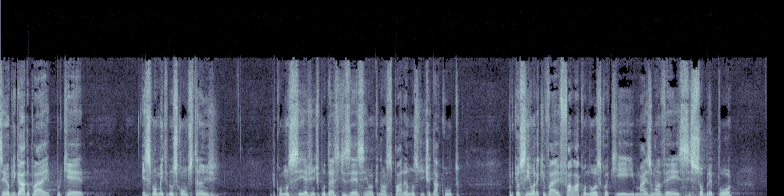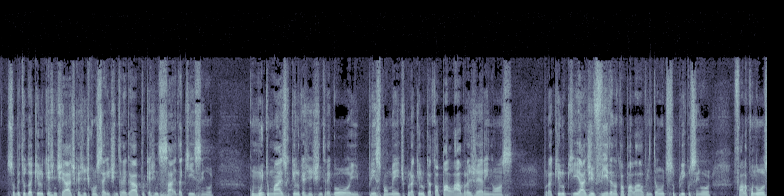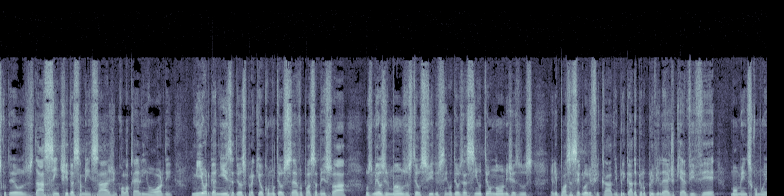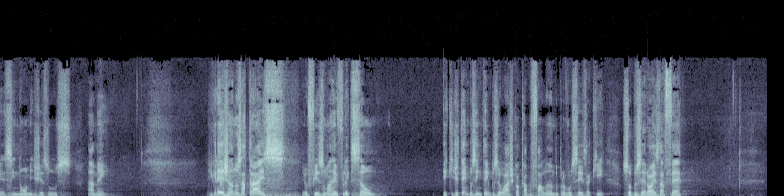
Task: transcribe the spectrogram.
Senhor, obrigado, Pai, porque esse momento nos constrange. É como se a gente pudesse dizer, Senhor, que nós paramos de te dar culto, porque o Senhor é que vai falar conosco aqui e mais uma vez se sobrepor sobre tudo aquilo que a gente acha que a gente consegue te entregar, porque a gente sai daqui, Senhor, com muito mais do que aquilo que a gente te entregou e principalmente por aquilo que a tua palavra gera em nós, por aquilo que há de vida na tua palavra. Então eu te suplico, Senhor, fala conosco, Deus, dá sentido a essa mensagem, coloca ela em ordem, me organiza, Deus, para que eu, como teu servo, possa abençoar os meus irmãos, os teus filhos, Senhor Deus, assim o teu nome, Jesus, ele possa ser glorificado. E obrigado pelo privilégio que é viver momentos como esse, em nome de Jesus. Amém. Igreja, anos atrás, eu fiz uma reflexão, e que de tempos em tempos eu acho que eu acabo falando para vocês aqui, sobre os heróis da fé,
